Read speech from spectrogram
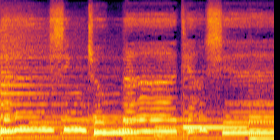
们心中那条线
